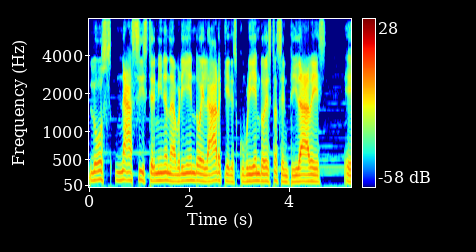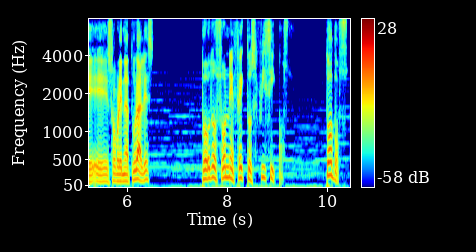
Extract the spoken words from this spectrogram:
los nazis terminan abriendo el arque y descubriendo estas entidades eh, eh, sobrenaturales, todos son efectos físicos, todos.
